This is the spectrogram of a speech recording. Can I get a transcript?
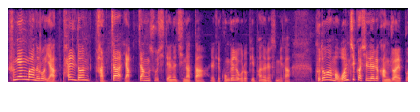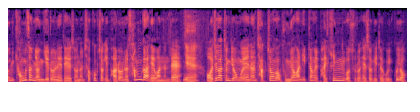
흥행만으로 약 팔던 가짜 약장수 시대는 지났다. 이렇게 공개적으로 비판을 했습니다. 그동안 뭐 원칙과 신뢰를 강조할 뿐 경선 연기론에 대해서는 적극적인 발언을 삼가해 왔는데 예. 어제 같은 경우에는 작정하고 분명한 입장을 밝힌 것으로 해석이 되고 있고요.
